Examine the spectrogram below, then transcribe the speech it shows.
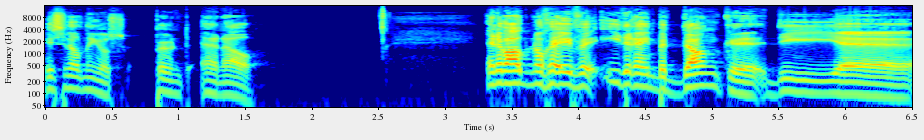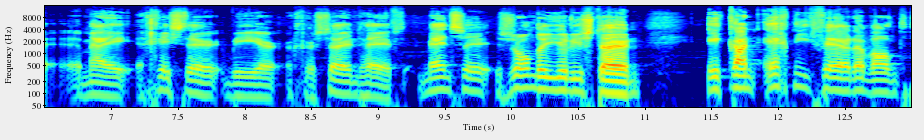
israelnieuws.nl. En dan wou ik nog even iedereen bedanken die uh, mij gisteren weer gesteund heeft. Mensen, zonder jullie steun, ik kan echt niet verder, want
